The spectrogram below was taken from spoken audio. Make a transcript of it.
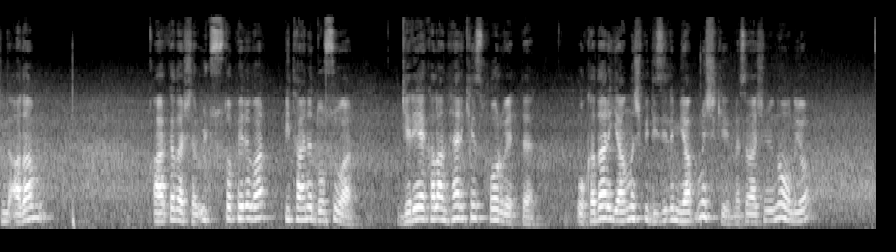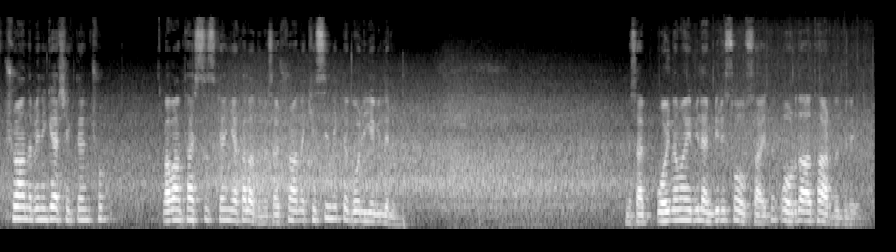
Şimdi adam arkadaşlar 3 stoperi var, bir tane dosu var. Geriye kalan herkes forvette. O kadar yanlış bir dizilim yapmış ki. Mesela şimdi ne oluyor? Şu anda beni gerçekten çok avantajsızken yakaladı. Mesela şu anda kesinlikle gol yiyebilirim. Mesela oynamayı bilen birisi olsaydı orada atardı direkt.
